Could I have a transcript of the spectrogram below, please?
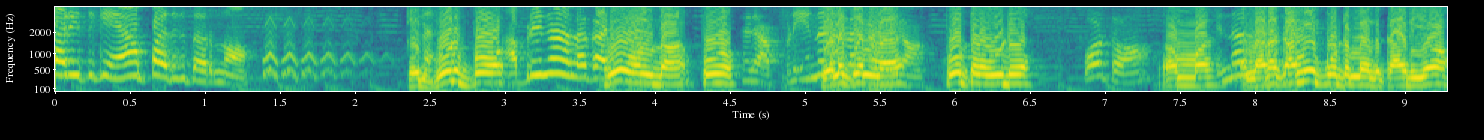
காரியத்துக்கு என் அப்பா எதுக்கு தரணும்? சரி போடு போ. அப்படின்னா நல்ல போ காரியம் அவ்வளவுதான் போ. சரி, அப்படி என்ன எனக்கு என்ன? போட்டோம் விடு. போட்டோம். ஆமா என்ன? நடக்காமே போட்டுமே அந்த காரியம்.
